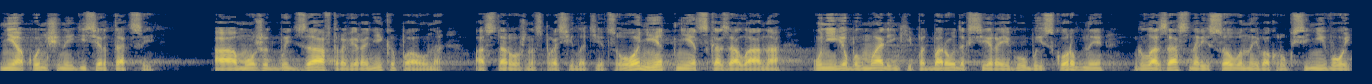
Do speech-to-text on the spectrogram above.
неоконченной диссертации. «А может быть, завтра, Вероника Павловна?» — осторожно спросил отец. «О, нет, нет», — сказала она. У нее был маленький подбородок, серые губы и скорбные, глаза с нарисованной вокруг синевой,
